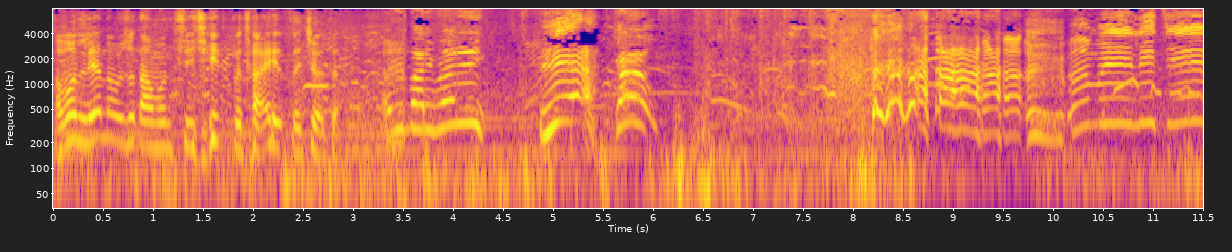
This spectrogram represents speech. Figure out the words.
А вон Лена уже там, он сидит, пытается что-то. Everybody ready? Yeah! Go! Мы летим!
